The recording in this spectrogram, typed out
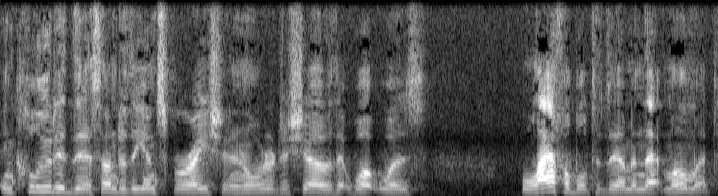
included this under the inspiration in order to show that what was laughable to them in that moment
